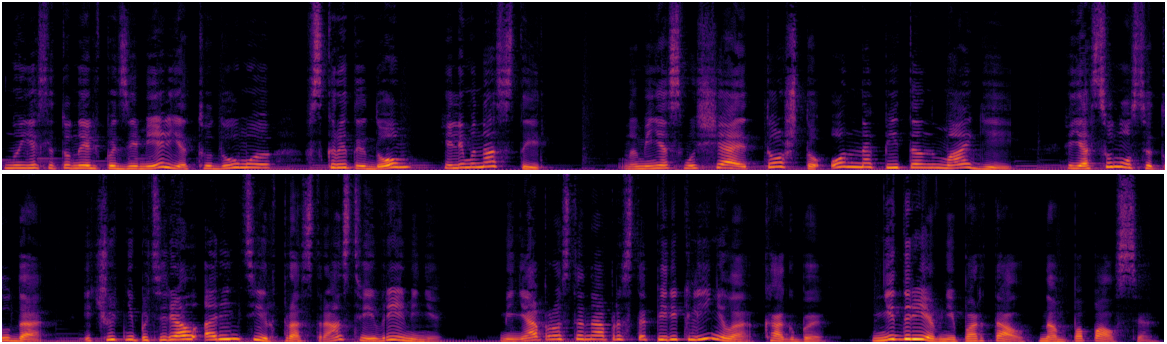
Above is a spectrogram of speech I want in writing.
Но если туннель в подземелье, то, думаю, в скрытый дом или монастырь. Но меня смущает то, что он напитан магией. Я сунулся туда и чуть не потерял ориентир в пространстве и времени. Меня просто-напросто переклинило, как бы. Не древний портал нам попался.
